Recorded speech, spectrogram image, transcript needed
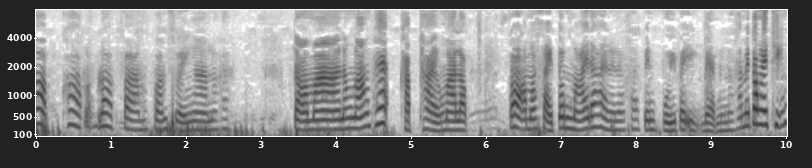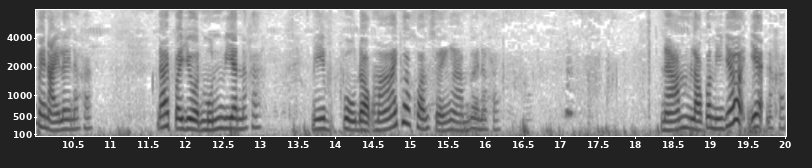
รอบๆคอกรอบๆฟาร์มความสวยงามนะคะ ต่อมาน้องๆแพะขับถ่ายออกมาเราก็เอามาใส่ต้นไม้ได้เลยนะคะ เป็นปุ๋ยไปอีกแบบหนึ่งนะคะ ไม่ต้องให้ทิ้งไปไหนเลยนะคะ ได้ประโยชน์หมุนเวียนนะคะ มีปลูกดอกไม้เพื่อความสวยงามด้วยนะคะ น้ำเราก็มีเยอะแยะนะคะ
